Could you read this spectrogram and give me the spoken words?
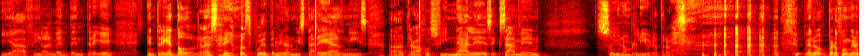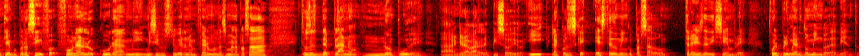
ya finalmente entregué, entregué todo. Gracias a Dios pude terminar mis tareas, mis ah, trabajos finales, examen. Soy un hombre libre otra vez. pero, pero fue un gran tiempo, pero sí, fue, fue una locura. mis hijos estuvieron enfermos la semana pasada, entonces de plano no pude ah, grabar el episodio. Y la cosa es que este domingo pasado, 3 de diciembre, fue el primer domingo de Adviento.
